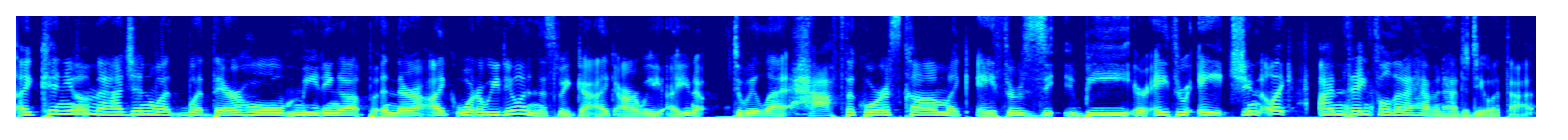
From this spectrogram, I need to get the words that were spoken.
Like, can you imagine what what their whole meeting up and they're like, what are we doing this week? Like, are we, you know, do we let half the chorus come, like A through Z, B or A through H? You know, like I'm thankful that I haven't had to deal with that.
